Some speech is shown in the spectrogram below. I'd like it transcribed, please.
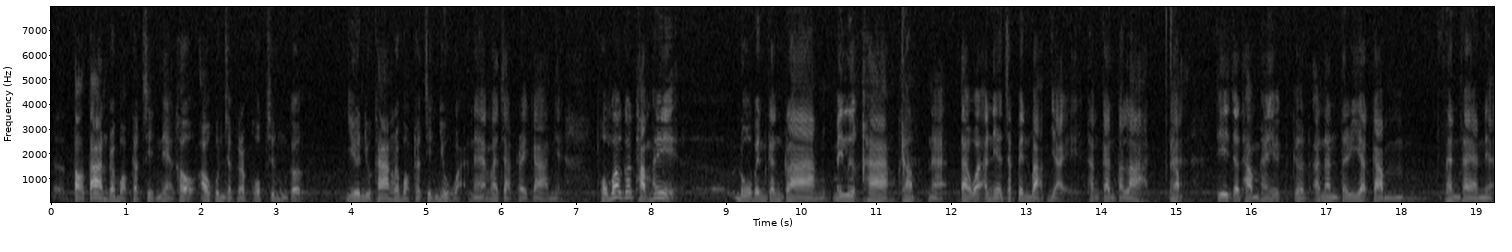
เอ่อต่อต้านระบอบทักษิณเนี่ยเขาเอาคุณจักรภพซึ่งก็ยืนอยู่ข้างระบอบทักษิณอยู่อะนะฮะมาจัดรายการเนี่ยผมว่าก็ทำให้เอ่อดูเป็นกลางๆ ไม่เลือกข้างครับนะแต่ว่าอันเนี้ยจะเป็นบาปใหญ่ทางการตลาดนะครับ ที่จะทำให้เกิดอนันตริยกรรมแฟนๆเนี่ย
